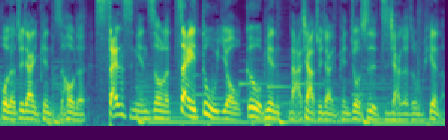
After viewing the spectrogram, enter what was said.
获得最佳影片之后的三十年之后呢，再度有歌舞片拿下最佳影片，就是《芝加哥》这部片了。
